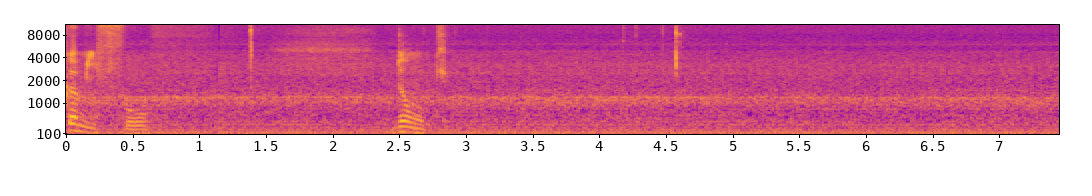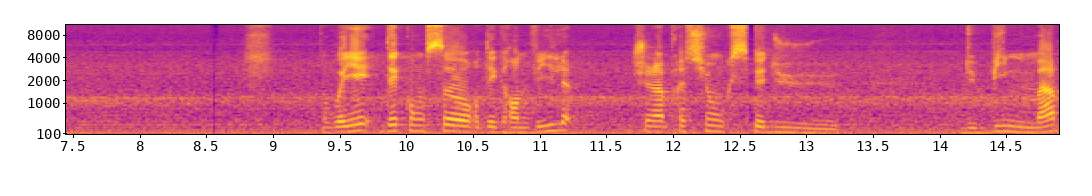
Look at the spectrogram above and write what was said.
comme il faut. Donc, vous voyez, dès qu'on sort des grandes villes, j'ai l'impression que c'est du, du Bing Map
